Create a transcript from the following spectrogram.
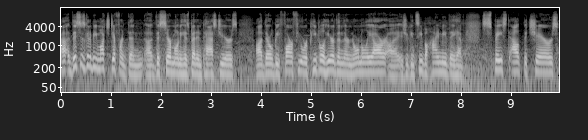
Uh, this is going to be much different than uh, this ceremony has been in past years. Uh, there will be far fewer people here than there normally are. Uh, as you can see behind me, they have spaced out the chairs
